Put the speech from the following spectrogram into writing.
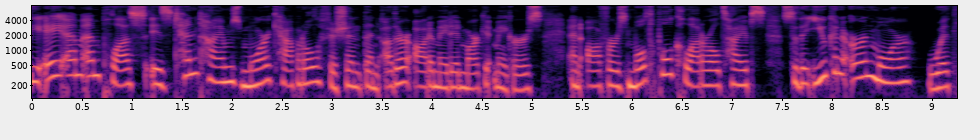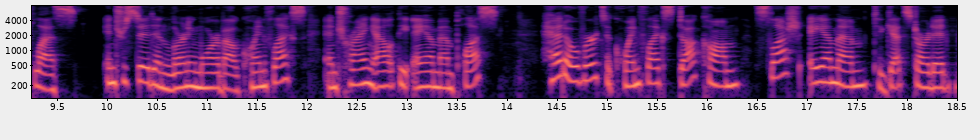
The AMM Plus is 10 times more capital efficient than other automated market makers and offers multiple collateral types so that you can earn more with less. Interested in learning more about CoinFlex and trying out the AMM Plus? Head over to coinflex.com slash AMM to get started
